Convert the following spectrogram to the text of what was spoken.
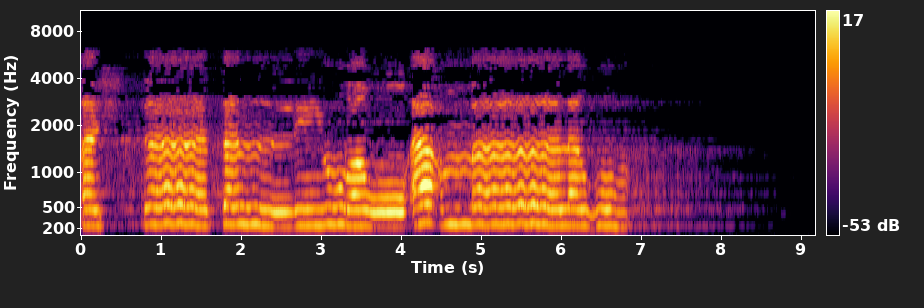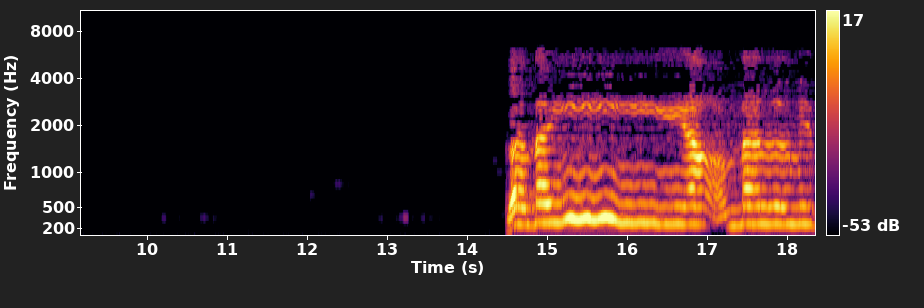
أشتاتا ليروا أعمالهم فمن يعمل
